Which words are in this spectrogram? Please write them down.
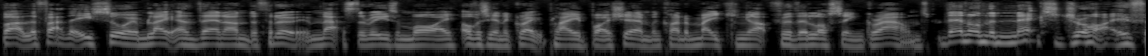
but the fact that he saw him late and then underthrew him, that's the reason why, obviously in a great play by Sherman, kind of making up for the loss in ground. Then on the next drive,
